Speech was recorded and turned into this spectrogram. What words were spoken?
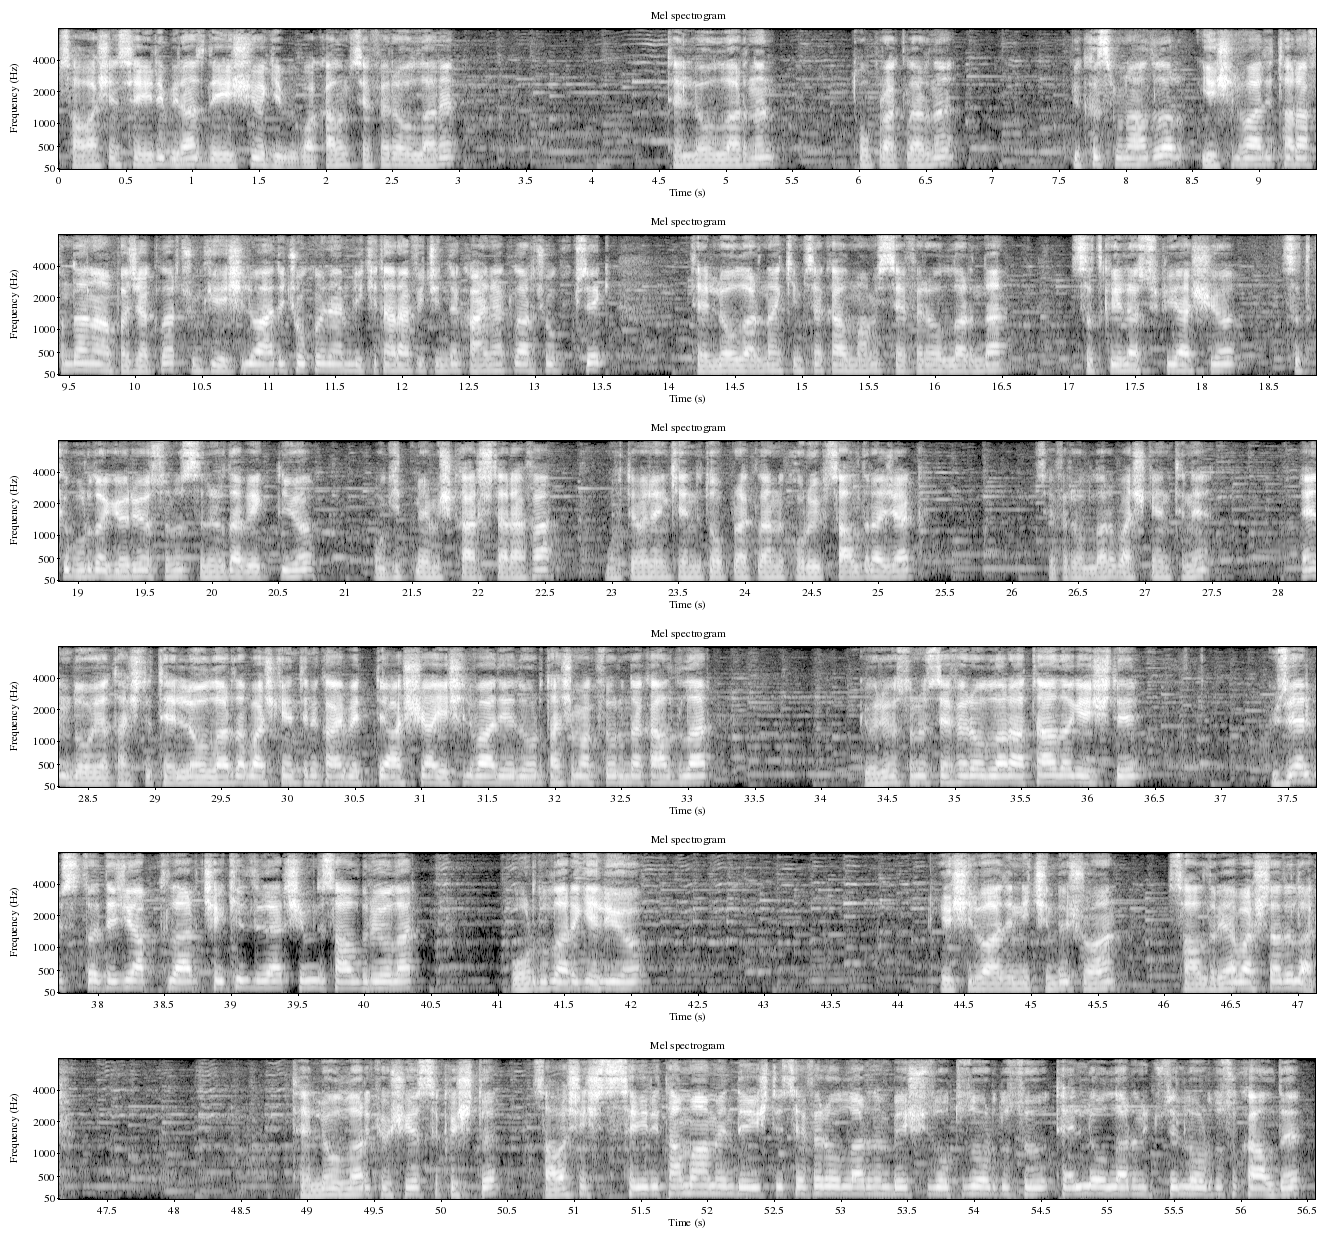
Savaşın seyri biraz değişiyor gibi. Bakalım Seferoğulları Tellioğullarının topraklarını bir kısmını aldılar. Yeşil Vadi tarafında ne yapacaklar? Çünkü Yeşil Vadi çok önemli iki taraf içinde. Kaynaklar çok yüksek. Tellioğullarından kimse kalmamış. Seferoğullarından Sıtkı'yla Süpi yaşıyor. Sıtkı burada görüyorsunuz sınırda bekliyor. O gitmemiş karşı tarafa. Muhtemelen kendi topraklarını koruyup saldıracak. Seferoğulları başkentini en doğuya taştı. Tellioğullar da başkentini kaybetti. Aşağı Yeşil Vadi'ye doğru taşımak zorunda kaldılar. Görüyorsunuz Seferoğulları hata da geçti. Güzel bir strateji yaptılar. Çekildiler. Şimdi saldırıyorlar. Orduları geliyor. Yeşil Vadi'nin içinde şu an saldırıya başladılar. Tellioğulları köşeye sıkıştı. Savaşın seyri tamamen değişti. Seferoğullarının 530 ordusu, Tellioğulların 350 ordusu kaldı.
